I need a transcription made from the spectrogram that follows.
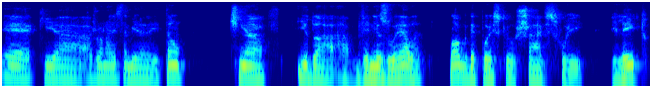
é, que a, a jornalista Miriam Leitão tinha ido à, Venezuela logo depois que o Chaves foi eleito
